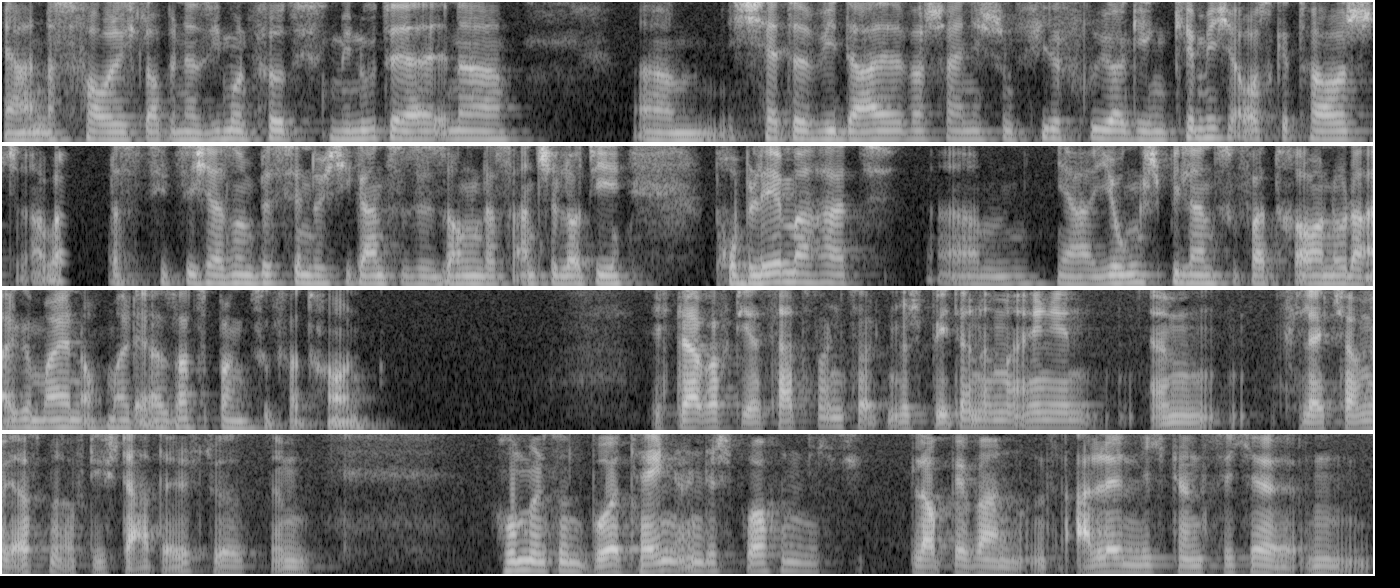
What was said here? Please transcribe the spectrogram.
ja, an das Foul, ich glaube, in der 47. Minute erinnere, ähm, ich hätte Vidal wahrscheinlich schon viel früher gegen Kimmich ausgetauscht, aber das zieht sich ja so ein bisschen durch die ganze Saison, dass Ancelotti Probleme hat, ähm, ja, jungen Spielern zu vertrauen oder allgemein auch mal der Ersatzbank zu vertrauen. Ich glaube, auf die Ersatzbank sollten wir später nochmal eingehen. Ähm, vielleicht schauen wir erstmal auf die Startelf. Du hast ähm, Hummels und Boateng angesprochen. Ich glaube, wir waren uns alle nicht ganz sicher, ähm,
